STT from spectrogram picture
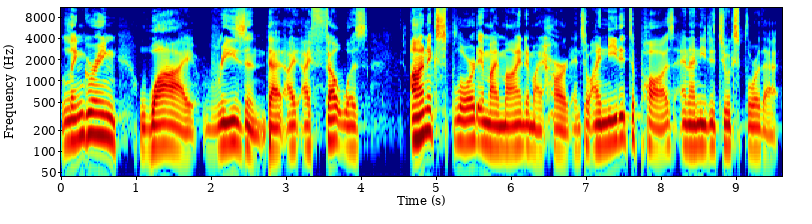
lingering why reason that I, I felt was unexplored in my mind and my heart. And so I needed to pause and I needed to explore that.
